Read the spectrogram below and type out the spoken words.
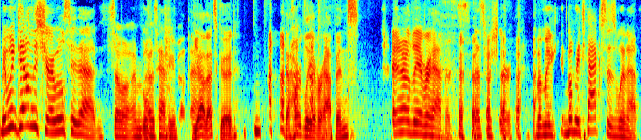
It went down this year. I will say that. So I'm, I was happy about that. Yeah, that's good. that hardly ever happens. It hardly ever happens. That's for sure. But my but my taxes went up.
